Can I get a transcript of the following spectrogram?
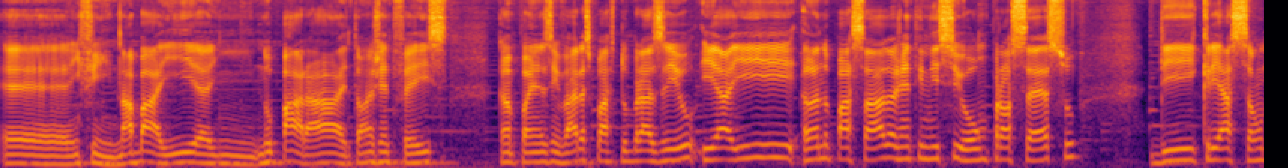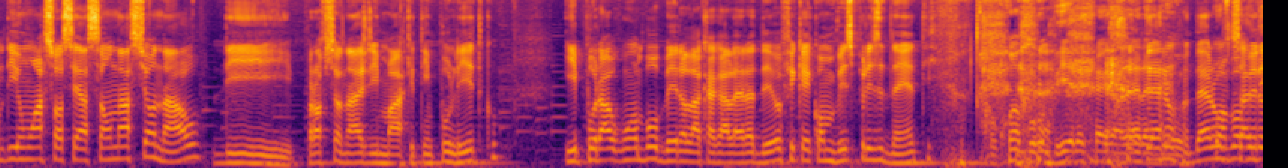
É, enfim, na Bahia, em- no Pará. Então a gente fez campanhas em várias partes do Brasil. E aí, ano passado, a gente iniciou um processo de criação de uma associação nacional de profissionais de marketing político. E por alguma bobeira lá que a galera deu, eu fiquei como vice-presidente. Alguma bobeira que a galera deram, deu. deram uma bobeira.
